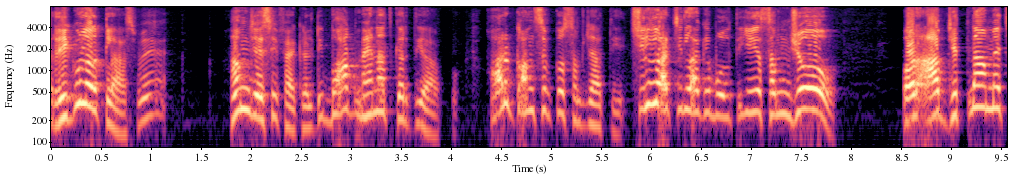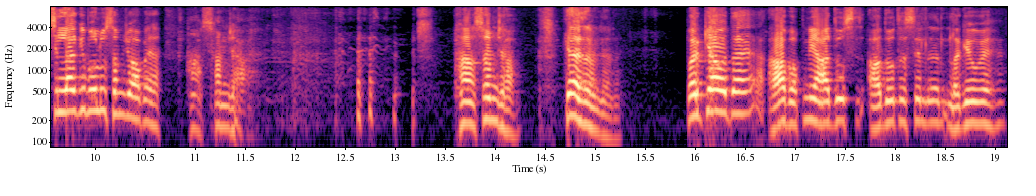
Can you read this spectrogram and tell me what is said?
रेगुलर क्लास में हम जैसी फैकल्टी बहुत मेहनत करती है आपको। हर कॉन्सेप्ट को समझाती है। चिल्ला चिल्ला के बोलती है, ये समझो। और आप जितना मैं चिल्ला के बोलू, समझो आप हाँ समझा। हाँ समझा। क्या समझाना पर क्या होता है, आप अपनी आदत से लगे हुए हैं,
